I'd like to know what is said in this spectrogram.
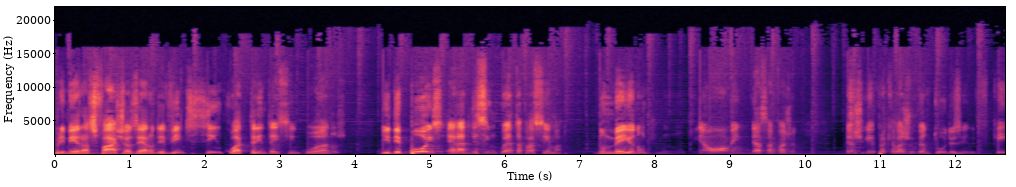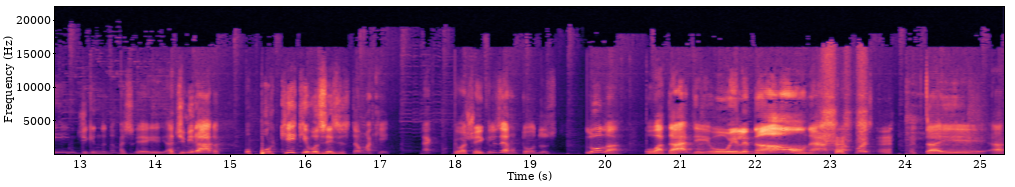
primeiro, as faixas eram de 25 a 35 anos e depois era de 50 para cima. No meio não, não tinha homem dessa faixa. Eu cheguei para aquela juventude assim, fiquei indignado, mas é, admirado. O porquê que vocês estão aqui? Né? Eu achei que eles eram todos Lula o Haddad, ou ele não, né? Aquela coisa. Daí a,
